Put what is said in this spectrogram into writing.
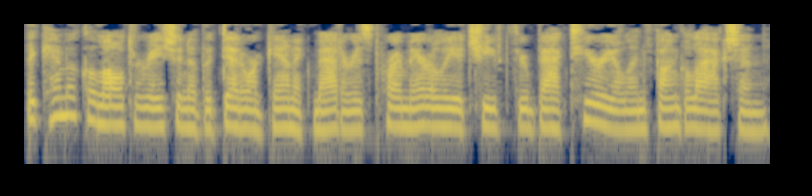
The chemical alteration of the dead organic matter is primarily achieved through bacterial and fungal action.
